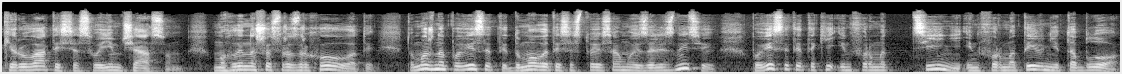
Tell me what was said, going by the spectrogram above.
керуватися своїм часом, могли на щось розраховувати, то можна повісити, домовитися з тою самою залізницею, повісити такі інформаційні, інформативні табло,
